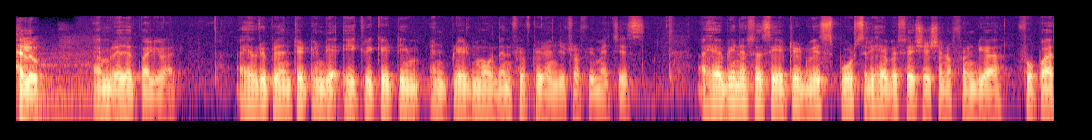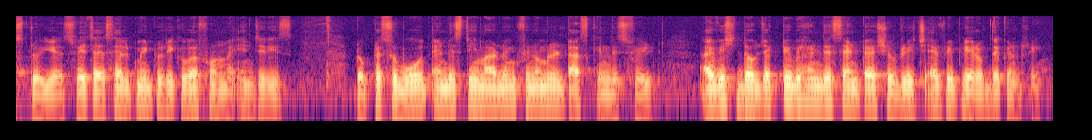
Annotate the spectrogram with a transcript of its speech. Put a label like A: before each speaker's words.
A: Hello.
B: I am Rajat Paliwal. I have represented India A cricket team and played more than 50 Ranji Trophy matches. I have been associated with Sports Rehab Association of India for past two years, which has helped me to recover from my injuries. Dr. Subodh and his team are doing phenomenal task in this field. I wish the objective behind this center should reach every player of the country.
